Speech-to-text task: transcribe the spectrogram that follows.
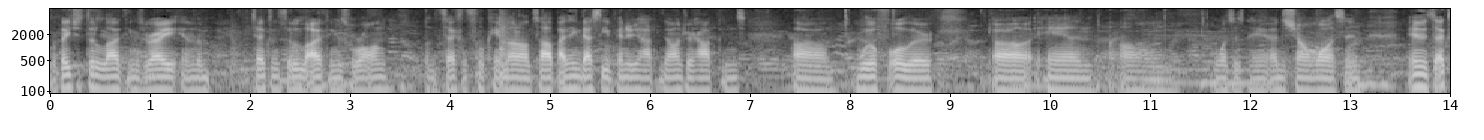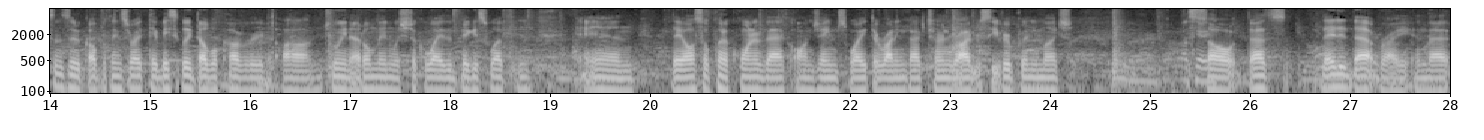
But Patriots did a lot of things right, and the Texans did a lot of things wrong. But the Texans still came out on top. I think that's the advantage of having DeAndre Hopkins, um, Will Fuller, uh, and um, what's his name, uh, Deshaun Watson. And the Texans did a couple things right. They basically double covered uh, Julian Edelman, which took away the biggest weapon, and they also put a cornerback on James White, the running back turned wide receiver, pretty much. Okay. So that's they did that right, and that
